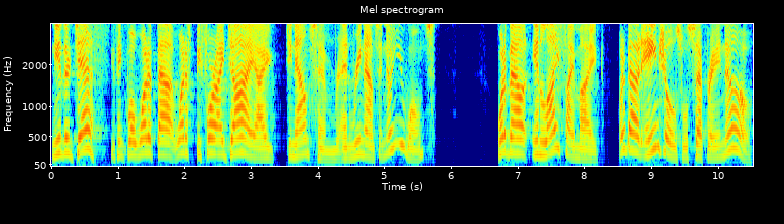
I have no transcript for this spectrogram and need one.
Neither death. You think, well, what about what if before I die I denounce him and renounce it? No, you won't. What about in life I might? What about angels will separate me? No.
